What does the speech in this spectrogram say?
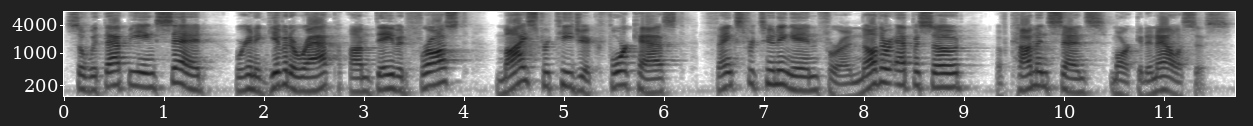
So with that being said, we're going to give it a wrap. I'm David Frost, my strategic forecast. Thanks for tuning in for another episode of Common Sense Market Analysis.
